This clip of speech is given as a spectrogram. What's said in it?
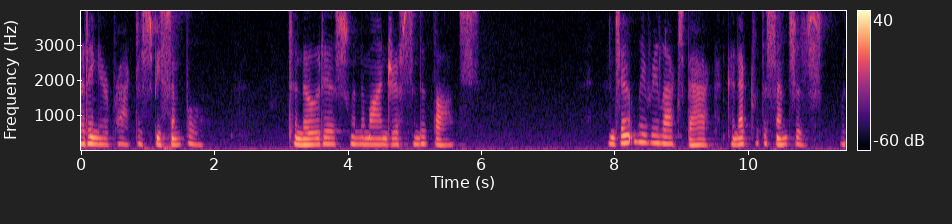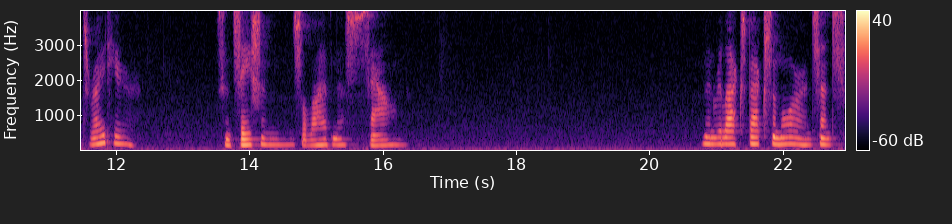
Letting your practice be simple, to notice when the mind drifts into thoughts, and gently relax back, connect with the senses, what's right here. Sensations, aliveness, sound. And then relax back some more and sense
